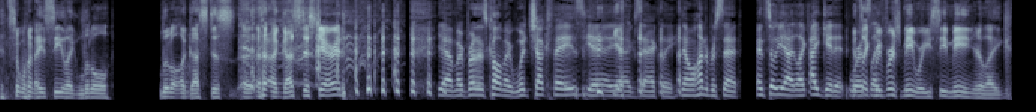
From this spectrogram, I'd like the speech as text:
And so when I see like little little Augustus uh, Augustus Jared, yeah, my brothers call it my woodchuck phase. Yeah, yeah, Yeah. exactly. No, 100. percent And so yeah, like I get it. Where it's it's, like, like, reverse me where you see me and you're like,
